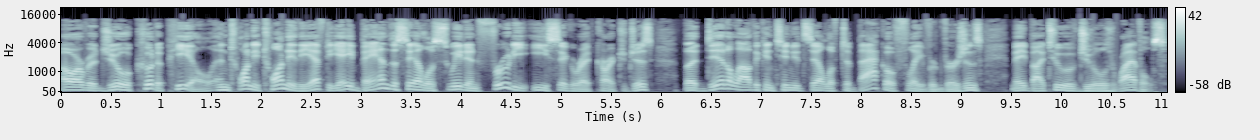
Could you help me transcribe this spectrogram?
However, Juul could appeal. In 2020, the FDA banned the sale of sweet and fruity e-cigarette cartridges, but did allow the continued sale of tobacco-flavored versions made by two of Juul's rivals.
